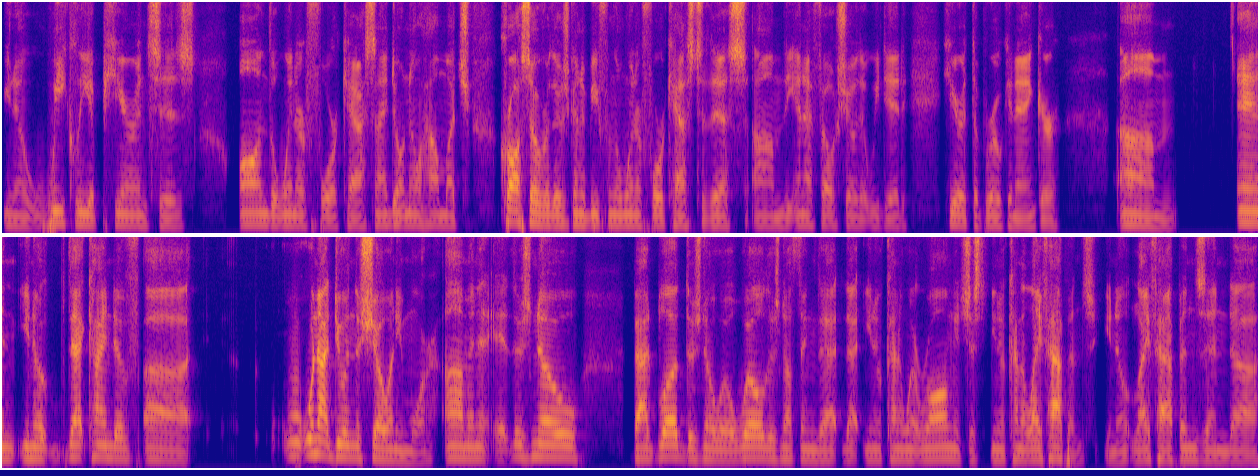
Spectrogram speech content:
you know weekly appearances on the winter forecast, and I don't know how much crossover there's going to be from the winter forecast to this, um, the NFL show that we did here at the Broken Anchor. Um, and you know that kind of uh we're not doing the show anymore. Um and it, it, there's no bad blood there's no ill will there's nothing that that you know kind of went wrong. It's just you know kind of life happens you know life happens and uh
